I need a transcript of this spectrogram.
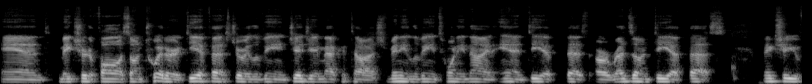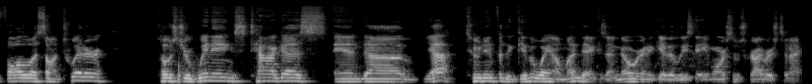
And make sure to follow us on Twitter, DFS Joey Levine, JJ McIntosh, Vinnie Levine 29, and DFS or Red Zone DFS. Make sure you follow us on Twitter, post your winnings, tag us, and uh, yeah, tune in for the giveaway on Monday because I know we're going to get at least eight more subscribers tonight.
